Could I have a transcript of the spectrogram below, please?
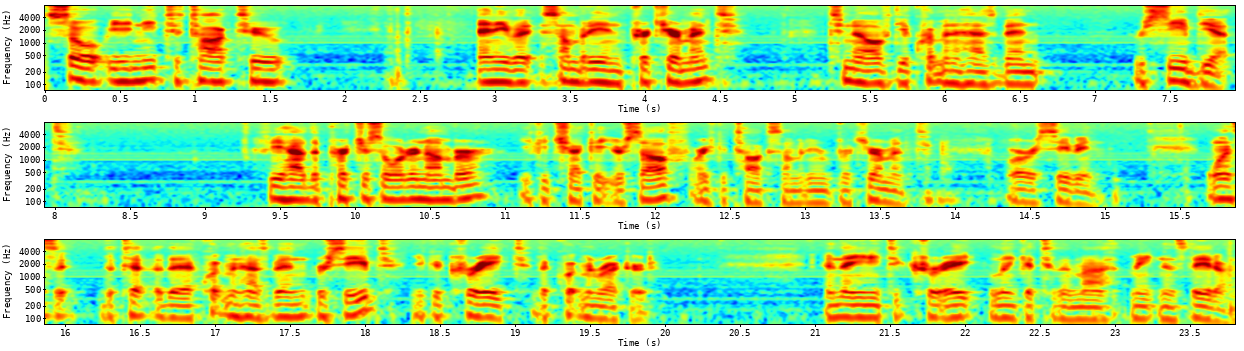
So you need to talk to anybody, somebody in procurement to know if the equipment has been received yet. If you have the purchase order number, you could check it yourself or you could talk to somebody in procurement or receiving. Once the, the equipment has been received, you could create the equipment record. And then you need to create, link it to the ma maintenance data.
